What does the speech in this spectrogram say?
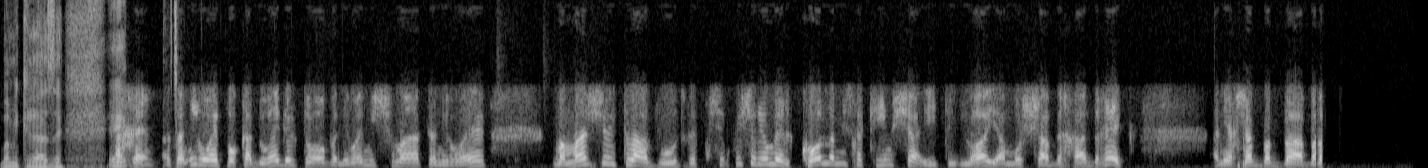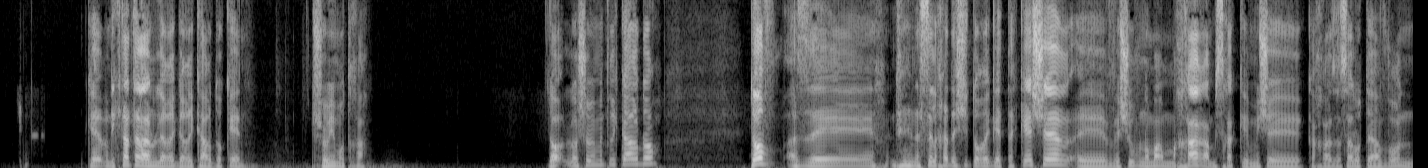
במקרה הזה. אה, אכן. אז אני רואה פה כדורגל טוב, אני רואה משמעת, אני רואה ממש התלהבות, וכפי שאני אומר, כל המשחקים שהייתי, לא היה מושב אחד ריק. אני עכשיו ב... ב, ב כן, נקטעת לנו לרגע, ריקרדו, כן. שומעים אותך. לא, לא שומעים את ריקרדו? טוב, אז אה, ננסה לחדש איתו רגע את הקשר, אה, ושוב נאמר, מחר המשחק, מי שככה זה עשה לו תיאבון,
